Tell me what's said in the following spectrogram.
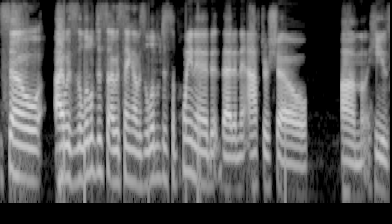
So I was a little dis- I was saying I was a little disappointed that in the after show, um, he's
